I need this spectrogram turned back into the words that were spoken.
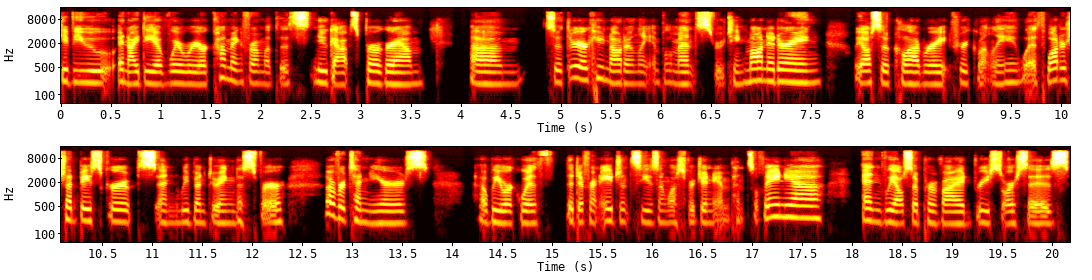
give you an idea of where we are coming from with this new GAPS program, um, so 3RQ not only implements routine monitoring, we also collaborate frequently with watershed-based groups, and we've been doing this for over 10 years. Uh, we work with the different agencies in West Virginia and Pennsylvania, and we also provide resources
